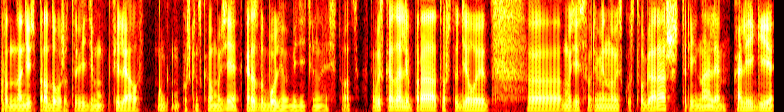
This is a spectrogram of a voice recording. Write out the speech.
надеюсь, продолжит в виде филиалов Пушкинского музея, гораздо более убедительная ситуация. Вы сказали про то, что делает э, Музей современного искусства «Гараж», «Триеннале». Коллеги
